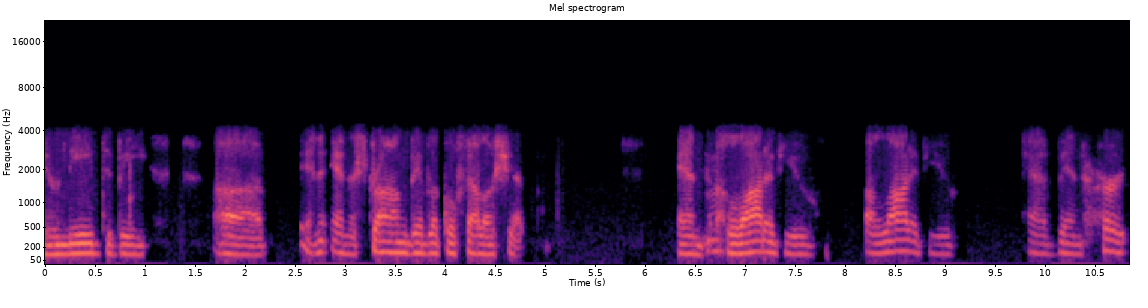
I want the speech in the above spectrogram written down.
who need to be uh, in, in a strong biblical fellowship. And a lot of you, a lot of you have been hurt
